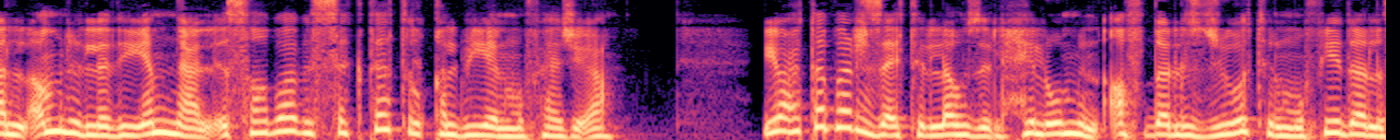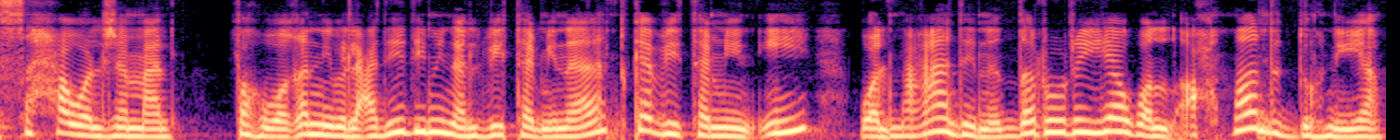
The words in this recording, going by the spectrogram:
الأمر الذي يمنع الإصابة بالسكتات القلبية المفاجئة. يعتبر زيت اللوز الحلو من أفضل الزيوت المفيدة للصحة والجمال. فهو غني بالعديد من الفيتامينات كفيتامين إي والمعادن الضرورية والأحماض الدهنية.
